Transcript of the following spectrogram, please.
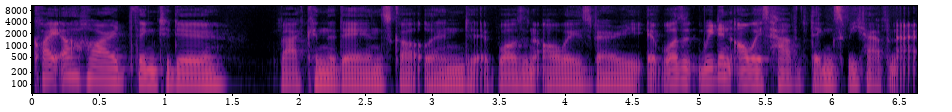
quite a hard thing to do back in the day in Scotland. It wasn't always very. It wasn't. We didn't always have things we have now,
